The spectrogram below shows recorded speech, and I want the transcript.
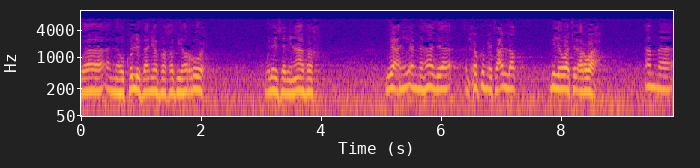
وأنه كلف أن ينفخ فيها الروح وليس بنافخ. يعني أن هذا الحكم يتعلق بذوات الأرواح. أما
